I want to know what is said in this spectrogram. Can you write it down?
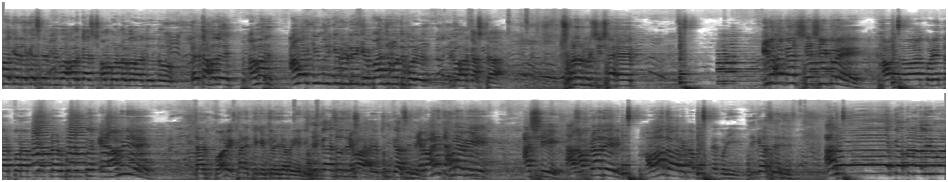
আমাকে দেখেছেন বিবাহের কাজ সম্পন্ন করার জন্য তাহলে আমার আমার কিন্দিকে রুটিকে পাঞ্চবতী পরে বিবাহের কাজটা। শুনুন মুন্সি সাহেব বিবাহ কাজ শেষই করে খাওয়া দাওয়া করে তারপর আপনি আপনার উপযুক্ত এনাম নিয়ে তারপর এখানে থেকে চলে যাবেন। ঠিক আছে এবার- সাহেব ঠিক আছে এবারে তাহলে আমি আসি। আপনাদের খাওয়া দাওয়ার ব্যবস্থা করি। ঠিক আছে। আরে কেতন আলীর মা!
